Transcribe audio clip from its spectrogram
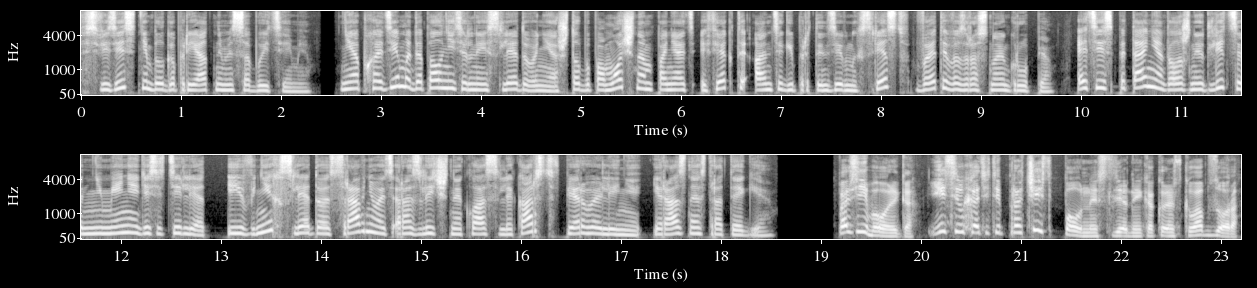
в связи с неблагоприятными событиями. Необходимы дополнительные исследования, чтобы помочь нам понять эффекты антигипертензивных средств в этой возрастной группе. Эти испытания должны длиться не менее 10 лет, и в них следует сравнивать различные классы лекарств в первой линии и разные стратегии. Спасибо, Ольга. Если вы хотите прочесть полное исследование Кокоринского обзора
